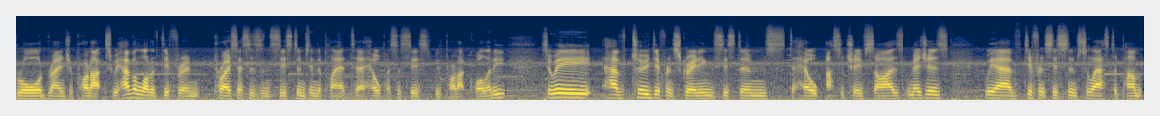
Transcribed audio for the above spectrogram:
broad range of products, we have a lot of different processes and systems in the plant to help us assist with product quality. So we have two different screening systems to help us achieve size measures. We have different systems to allow us to pump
